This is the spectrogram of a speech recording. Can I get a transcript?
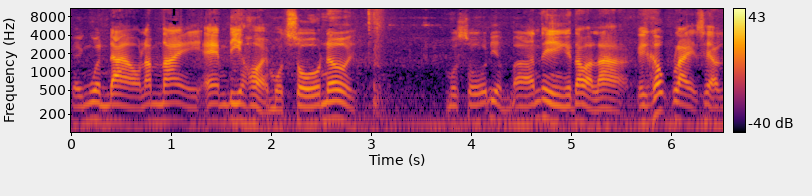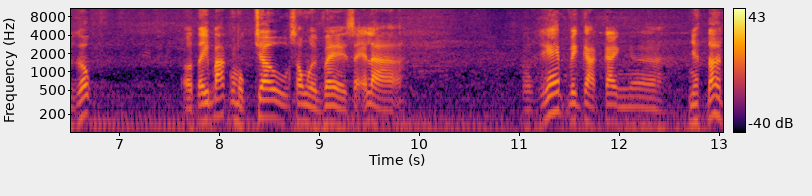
cái nguồn đào năm nay, em đi hỏi một số nơi, một số điểm bán thì người ta bảo là cái gốc này sẽ là gốc ở tây bắc mộc châu, xong rồi về sẽ là ghép với cả cành ờ, nhật tân.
